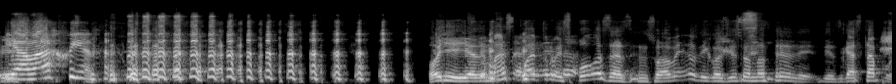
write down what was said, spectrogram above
Y eh, abajo y al oye, y además cuatro esposas en su haber, digo, si eso no te de- desgasta, pues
